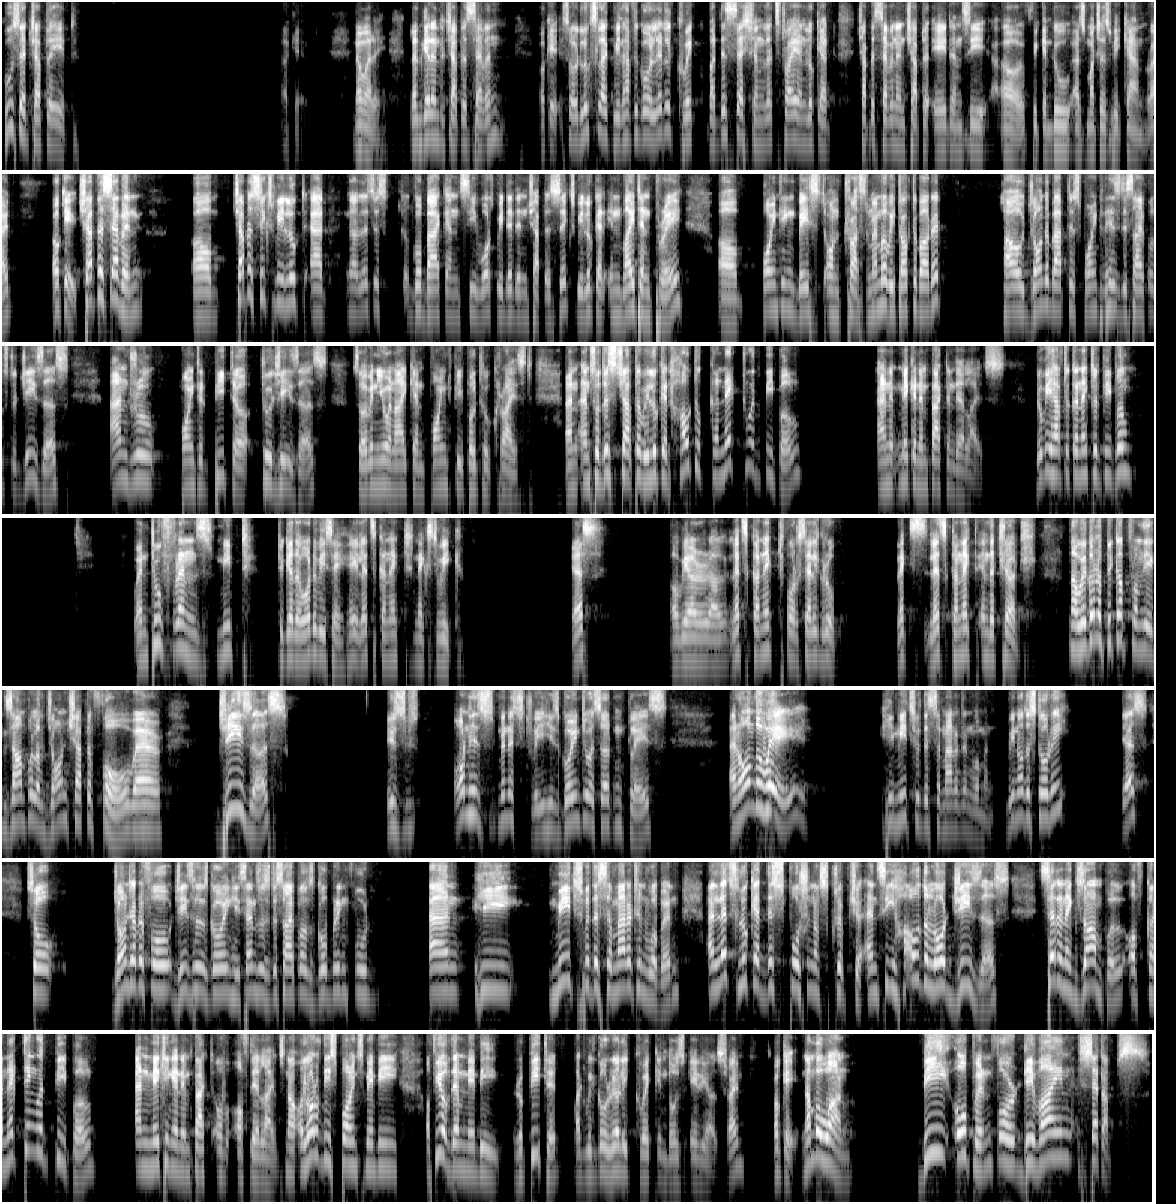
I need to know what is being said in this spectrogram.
Who said chapter 8? Okay, no worry. Let's get into chapter 7. Okay, so it looks like we'll have to go a little quick, but this session, let's try and look at chapter 7 and chapter 8 and see uh, if we can do as much as we can, right? Okay, chapter 7. Um, chapter 6, we looked at, now let's just go back and see what we did in chapter 6. We looked at invite and pray, uh, pointing based on trust. Remember, we talked about it? How John the Baptist pointed his disciples to Jesus. Andrew pointed Peter to Jesus. So even you and I can point people to Christ. And, and so this chapter, we look at how to connect with people and make an impact in their lives. Do we have to connect with people? When two friends meet together, what do we say? Hey, let's connect next week. Yes? Or we are, uh, let's connect for cell group. Let's, let's connect in the church. Now we're going to pick up from the example of John chapter 4, where Jesus is on his ministry, he's going to a certain place, and on the way, he meets with this Samaritan woman. We know the story? Yes? So, John chapter 4, Jesus is going, he sends his disciples, go bring food, and he meets with the Samaritan woman. And let's look at this portion of scripture and see how the Lord Jesus set an example of connecting with people and making an impact of, of their lives. Now, a lot of these points may be, a few of them may be repeated, but we'll go really quick in those areas, right? Okay, number one, be open for divine setups.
